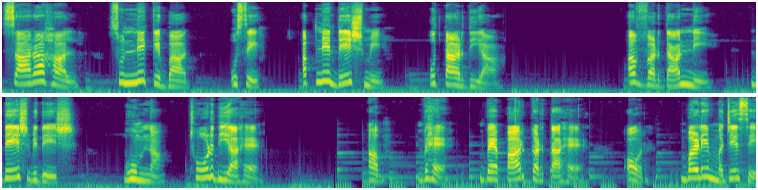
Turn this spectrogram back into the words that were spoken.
सारा हाल सुनने के बाद उसे अपने देश में उतार दिया। अब वरदान ने देश विदेश घूमना छोड़ दिया है। अब वह व्यापार करता है और बड़े मज़े से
